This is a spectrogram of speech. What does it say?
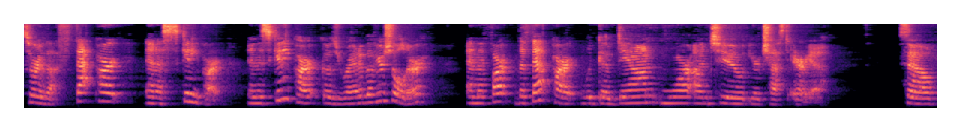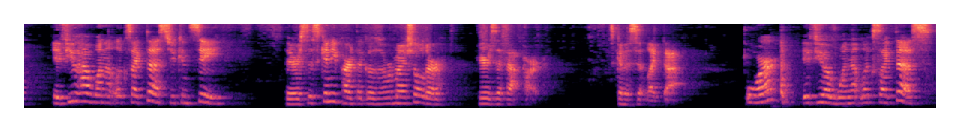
sort of a fat part and a skinny part. And the skinny part goes right above your shoulder, and the, far, the fat part would go down more onto your chest area. So if you have one that looks like this, you can see there's the skinny part that goes over my shoulder. Here's the fat part. It's going to sit like that. Or if you have one that looks like this,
